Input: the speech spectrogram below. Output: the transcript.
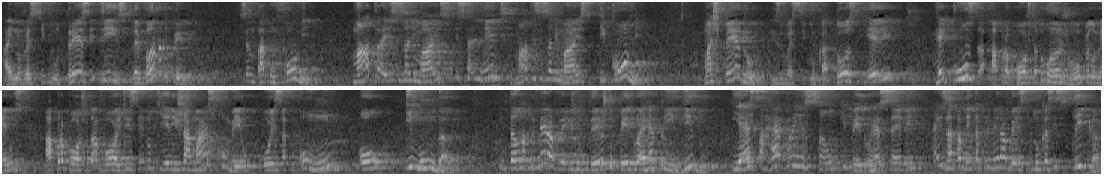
aí no versículo 13, e diz: Levanta-te, Pedro. Você não está com fome? Mata esses animais e se alimente. Mata esses animais e come. Mas Pedro, diz o versículo 14, ele recusa a proposta do anjo, ou pelo menos a proposta da voz, dizendo que ele jamais comeu coisa comum ou imunda. Então, na primeira vez no texto, Pedro é repreendido, e essa repreensão que Pedro recebe é exatamente a primeira vez que Lucas explica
